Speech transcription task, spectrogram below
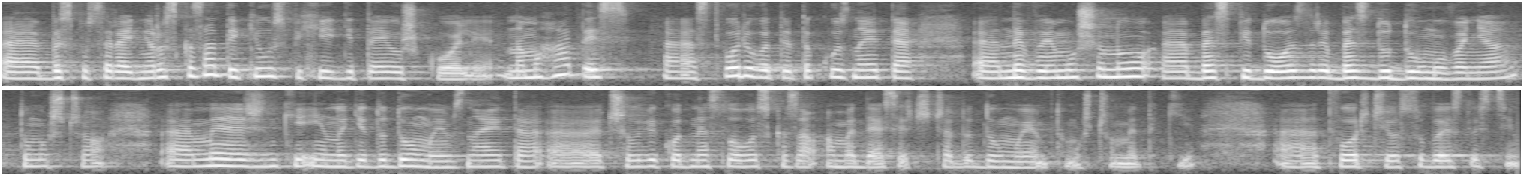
Е, Безпосередньо розказати, які успіхи дітей у школі, намагатись створювати таку, знаєте, невимушену, без підозри, без додумування, тому що ми, жінки, іноді додумуємо. Знаєте, чоловік одне слово сказав, а ми десять ще додумуємо, тому що ми такі творчі особистості.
